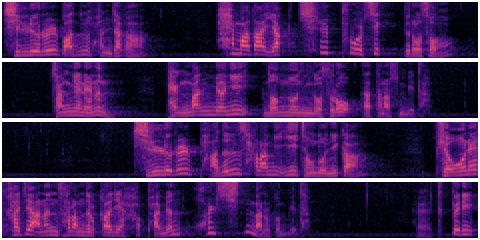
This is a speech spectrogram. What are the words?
진료를 받은 환자가 해마다 약 7%씩 늘어서 작년에는 100만 명이 넘는 것으로 나타났습니다. 진료를 받은 사람이 이 정도니까 병원에 가지 않은 사람들까지 합하면 훨씬 많을 겁니다. 예, 특별히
